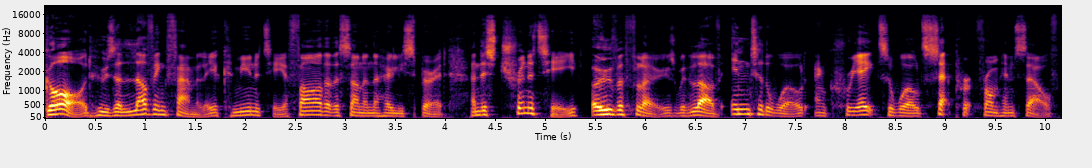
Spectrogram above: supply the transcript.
God, who's a loving family, a community, a Father, the Son, and the Holy Spirit. And this Trinity overflows with love into the world and creates a world separate from Himself,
